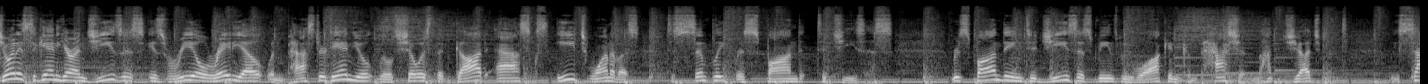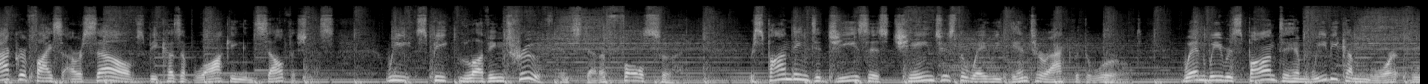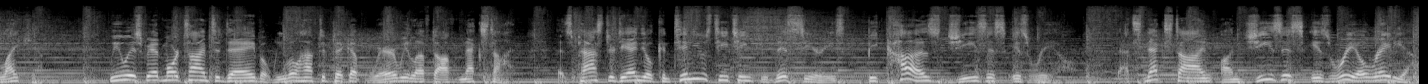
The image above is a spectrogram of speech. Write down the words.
Join us again here on Jesus is Real Radio when Pastor Daniel will show us that God asks each one of us to simply respond to Jesus. Responding to Jesus means we walk in compassion, not judgment. We sacrifice ourselves because of walking in selfishness. We speak loving truth instead of falsehood. Responding to Jesus changes the way we interact with the world. When we respond to Him, we become more like Him. We wish we had more time today, but we will have to pick up where we left off next time as Pastor Daniel continues teaching through this series, Because Jesus is Real. That's next time on Jesus is Real Radio.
